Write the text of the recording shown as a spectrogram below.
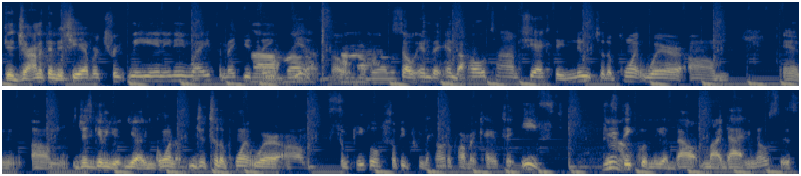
Did Jonathan? Did she ever treat me in any way to make you think? yeah. So so in the in the whole time, she actually knew to the point where um and um, just giving you yeah going to, to the point where um, some people some people from the health department came to East to yeah. speak with me about my diagnosis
